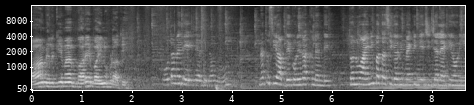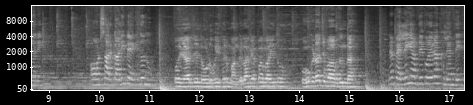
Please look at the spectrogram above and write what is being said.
ਹਾਂ ਮਿਲ ਗਈ ਮੈਂ ਬਾਹਰੇ ਬਾਈ ਨੂੰ ਫੜਾਤੀ। ਉਹ ਤਾਂ ਮੈਂ ਦੇਖ ਲਿਆ ਸੀ ਤੁਹਾਨੂੰ। ਨਾ ਤੁਸੀਂ ਆਪਦੇ ਕੋਲੇ ਰੱਖ ਲੈਂਦੇ। ਤੁਹਾਨੂੰ ਆਈ ਨਹੀਂ ਪਤਾ ਸੀਗਾ ਵੀ ਮੈਂ ਕਿੰਨੀਆਂ ਚੀਜ਼ਾਂ ਲੈ ਕੇ ਆਉਣੀਆਂ ਨੇ। ਆਉਣ ਸਾਰ ਪੈ ਗਈ ਤੁਹਾਨੂੰ? ਉਹ ਯਾਰ ਜੇ ਲੋੜ ਹੋਈ ਫਿਰ ਮੰਗ ਲਾਂਗੇ ਆਪਾਂ ਬਾਈ ਤੋਂ। ਉਹ ਕਿਹੜਾ ਜਵਾਬ ਦਿੰਦਾ? ਨਾ ਪਹਿਲਾਂ ਹੀ ਆਪਦੇ ਕੋਲੇ ਰੱਖ ਲੈਂਦੇ।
